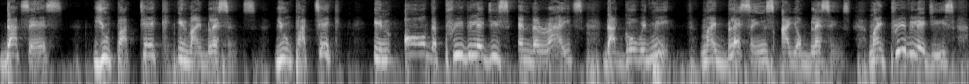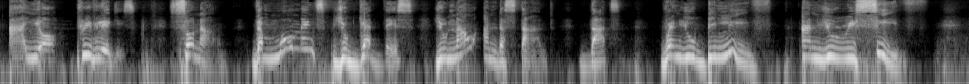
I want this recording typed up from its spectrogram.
that says, You partake in my blessings. You partake in all the privileges and the rights that go with me. My blessings are your blessings. My privileges are your privileges. So now, the moment you get this, you now understand that when you believe and you receive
